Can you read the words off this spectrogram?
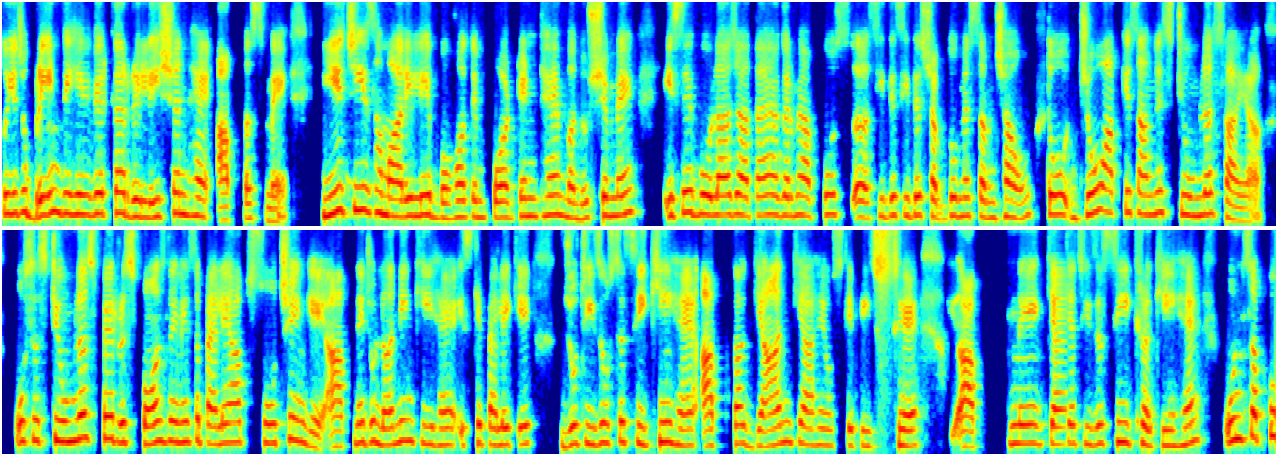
तो ये जो ब्रेन बिहेवियर का रिलेशन है आपस में, ये चीज़ हमारे लिए बहुत इंपॉर्टेंट है मनुष्य में। इसे बोला जाता है, अगर मैं आपको सीधे सीधे शब्दों में समझाऊं तो जो आपके सामने स्ट्यूमलस आया, उस स्ट्यूमलस पे रिस्पॉन्स देने से पहले आप सोचेंगे, आपने जो लर्निंग की है, इसके पहले के जो चीज़ें उससे सीखी हैं, आपका ज्ञान क्या है, उसके पीछे आप ने क्या क्या चीज़ें सीख रखी हैं, उन सबको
